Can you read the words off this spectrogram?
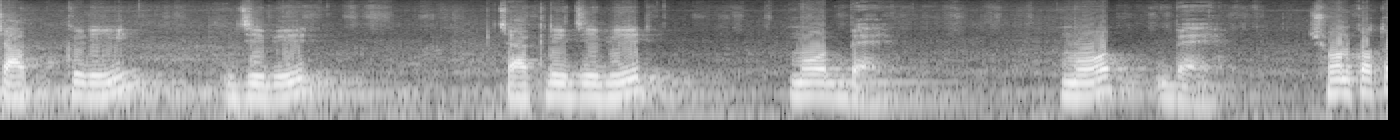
চাকরিজীবীর চাকরিজীবীর মোট ব্যয়। মোট ব্যয় সমান কত?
